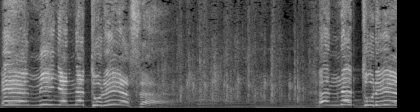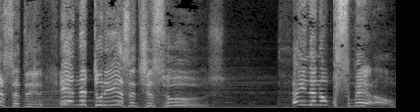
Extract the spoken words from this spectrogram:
é a minha natureza. A natureza de, é a natureza de Jesus. Ainda não perceberam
